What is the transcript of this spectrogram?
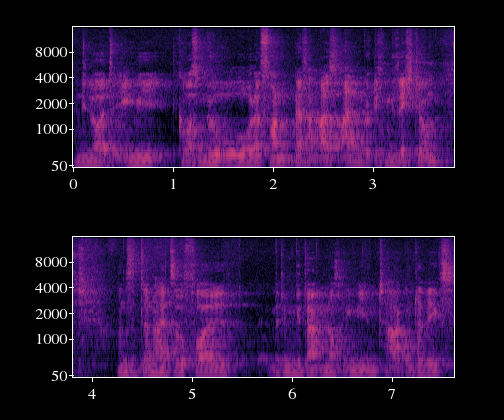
wenn die Leute irgendwie kommen aus dem Büro oder von, ne, von alles, allen möglichen Richtungen und sind dann halt so voll mit dem Gedanken noch irgendwie im Tag unterwegs.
